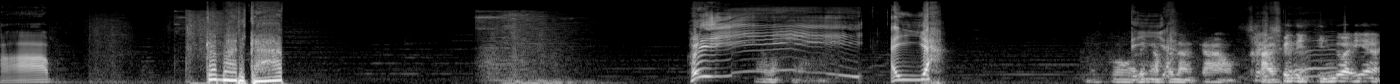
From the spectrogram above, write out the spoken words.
ครับ ก็มาดิครับ เฮ้ยเอาหรอกไอ้ยะแล้ว ก็เล่นอัพกระดานเก้าใช่ขายใช่เป็นอีกทิ้งด้วยไอ้เนี่ย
